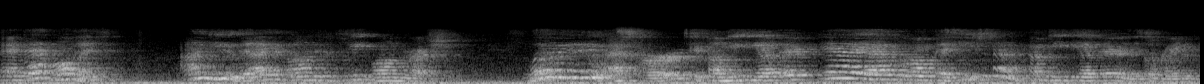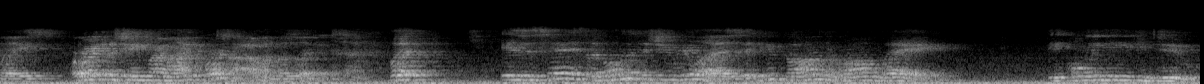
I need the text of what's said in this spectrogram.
at that moment, I knew that I had gone the complete wrong direction. What am I going to do? Ask her to come meet me up there? Yeah, yeah, I went the wrong place. Can you just kind of come meet me up there in some random place? Or am I going to change my mind? Of course not. I want those living. But is instead is the moment that you realize that you've gone the wrong way, the only thing you can do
